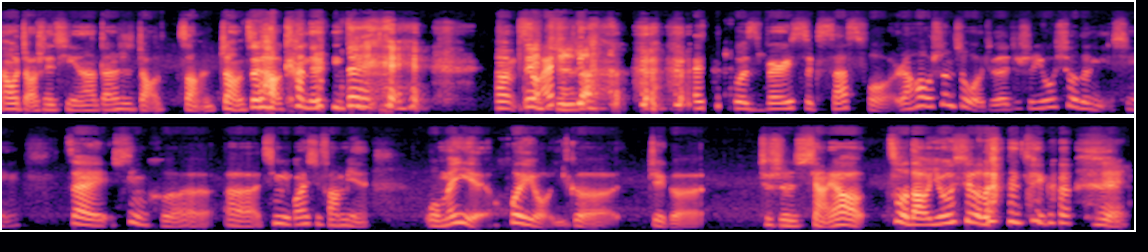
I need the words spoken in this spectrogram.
那我找谁体验呢？当然是找长长最好看的人。对，嗯，最值的。I think was very successful。然后甚至我觉得，就是优秀的女性在性和呃亲密关系方面，我们也会有一个这个，就是想要做到优秀的 这个。对，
